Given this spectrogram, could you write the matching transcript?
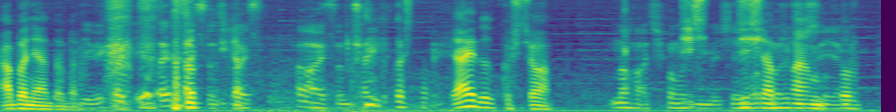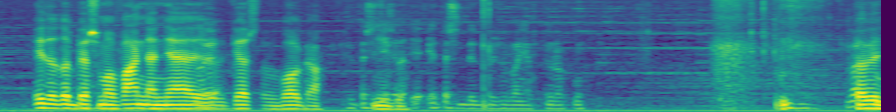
Albo nie, dobra. Nie wiem, chodź, chodź, chodź stąd, chodź. Chodź stąd. Ja idę do kościoła. No chodź, Dziś, pomóżmy się, dzisiaj może przeżyjemy. Idę do bierzmowania, nie No ja- wierzę w Boga. Ja też, niby. ja, ja też idę do bieżowania w tym roku. To widzisz.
